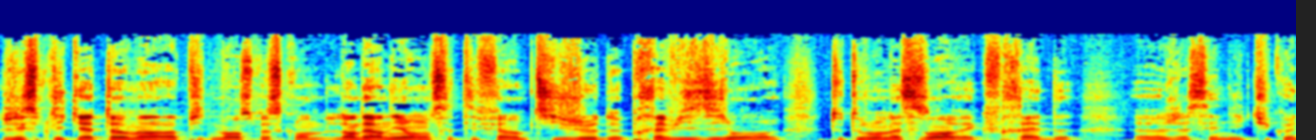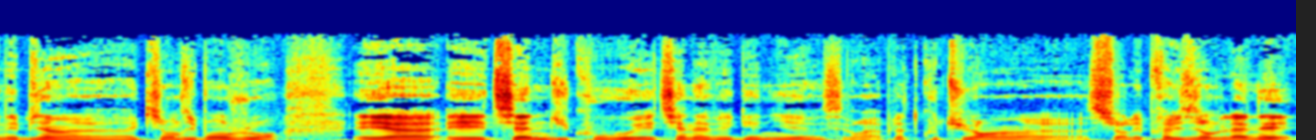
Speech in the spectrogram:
J'explique à Tom hein, rapidement, c'est parce que l'an dernier on s'était fait un petit jeu de prévision euh, tout au long de la saison avec Fred euh, que tu connais bien, à qui on dit bonjour, et, et Etienne du coup, et Etienne avait gagné, c'est vrai, à plat de couture hein, sur les prévisions de l'année.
